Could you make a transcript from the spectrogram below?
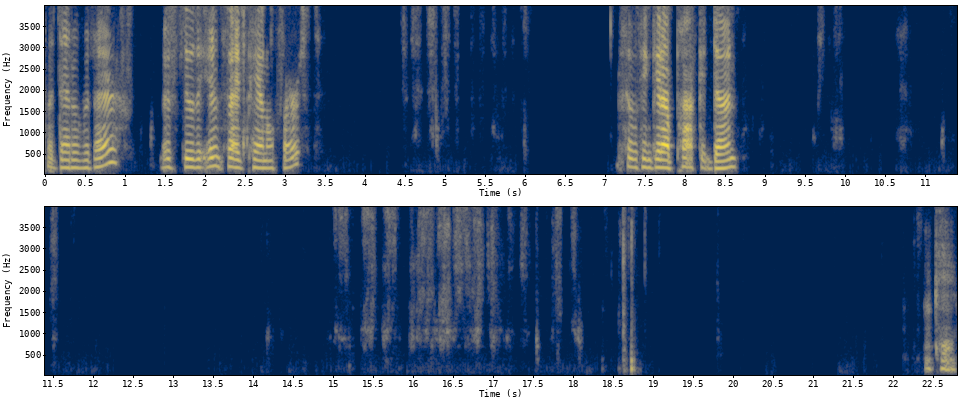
Put that over there. Let's do the inside panel first. So we can get our pocket done. Okay.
